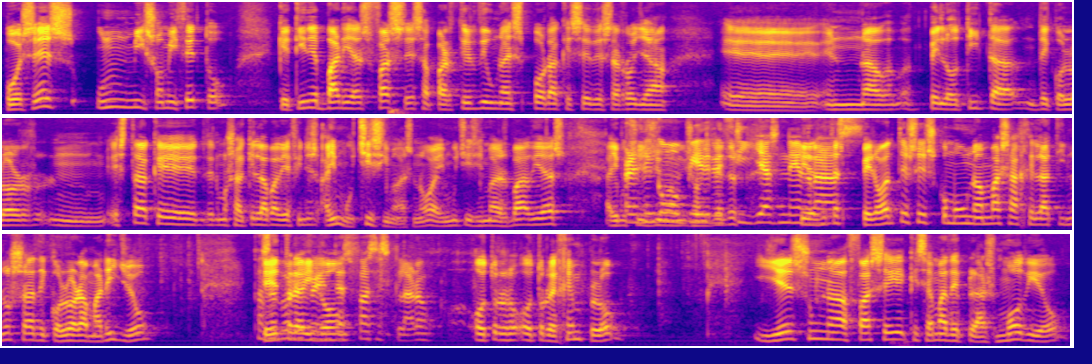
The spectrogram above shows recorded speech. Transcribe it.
Pues es un misomiceto que tiene varias fases a partir de una espora que se desarrolla eh, en una pelotita de color. Mm, esta que tenemos aquí, la badia finis, hay muchísimas, ¿no? Hay muchísimas badias, hay Parecen como piedrecillas negras. pero antes es como una masa gelatinosa de color amarillo. Pasa he traído fases, claro. otro, otro ejemplo, y es una fase que se llama de plasmodio,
